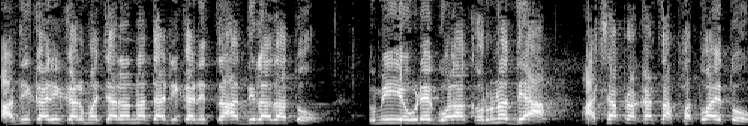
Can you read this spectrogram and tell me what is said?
अधिकारी कर्मचाऱ्यांना त्या ठिकाणी त्रास दिला जातो तुम्ही एवढे गोळा करूनच द्या अशा प्रकारचा फतवा येतो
